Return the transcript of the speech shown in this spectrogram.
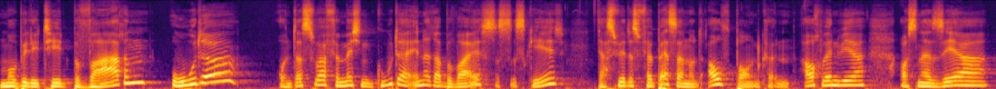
Mobilität bewahren oder, und das war für mich ein guter innerer Beweis, dass es geht, dass wir das verbessern und aufbauen können. Auch wenn wir aus einer sehr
